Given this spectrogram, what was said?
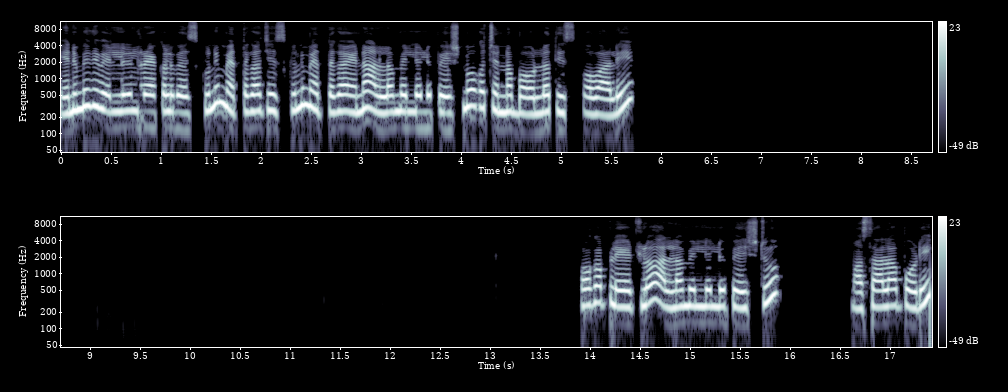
ఎనిమిది వెల్లుల్లి రేఖలు వేసుకుని మెత్తగా చేసుకుని మెత్తగా అయిన అల్లం వెల్లుల్లి పేస్ట్ను ఒక చిన్న బౌల్లో తీసుకోవాలి. ఒక ప్లేట్లో అల్లం వెల్లుల్లి పేస్టు మసాలా పొడి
